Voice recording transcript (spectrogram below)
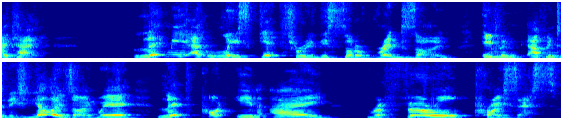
okay, let me at least get through this sort of red zone, even up into this yellow zone where let's put in a referral process.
